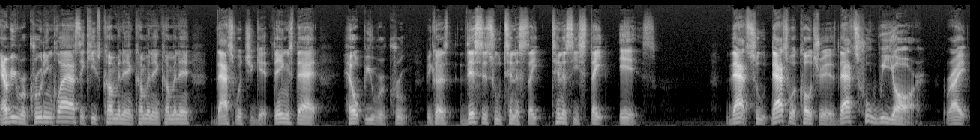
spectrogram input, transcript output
every recruiting class it keeps coming in, coming in, coming in. That's what you get. Things that help you recruit because this is who Tennessee Tennessee State is. That's who that's what culture is. That's who we are, right?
